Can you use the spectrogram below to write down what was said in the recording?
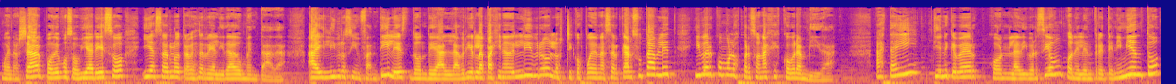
Bueno, ya podemos obviar eso y hacerlo a través de realidad aumentada. Hay libros infantiles donde al abrir la página del libro los chicos pueden acercar su tablet y ver cómo los personajes cobran vida. Hasta ahí tiene que ver con la diversión, con el entretenimiento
